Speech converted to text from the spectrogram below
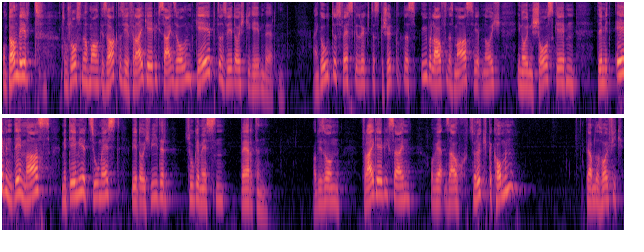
Und dann wird zum Schluss nochmal gesagt, dass wir freigebig sein sollen. Gebt und es wird euch gegeben werden. Ein gutes, festgedrücktes, geschütteltes, überlaufendes Maß wird euch in euren Schoß geben, denn mit eben dem Maß, mit dem ihr zumesst, wird euch wieder zugemessen werden. Also wir sollen freigebig sein und werden es auch zurückbekommen. Wir haben das häufig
